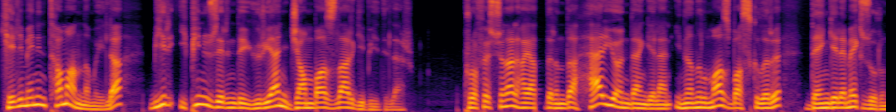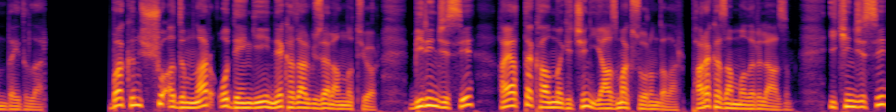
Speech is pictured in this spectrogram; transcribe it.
kelimenin tam anlamıyla bir ipin üzerinde yürüyen cambazlar gibiydiler profesyonel hayatlarında her yönden gelen inanılmaz baskıları dengelemek zorundaydılar. Bakın şu adımlar o dengeyi ne kadar güzel anlatıyor. Birincisi, hayatta kalmak için yazmak zorundalar. Para kazanmaları lazım. İkincisi,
